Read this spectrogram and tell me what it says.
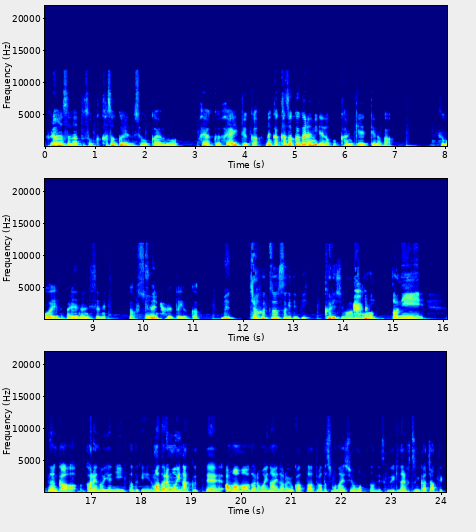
フランスだとそっか家族への紹介も早く早いというかなんか家族ぐるみでのこう関係っていうのがすごいあれなんですよね、まあ、普通にあるというかめっちゃ普通すぎてびっくりします。本当に。なんか彼の家に行った時にまあ誰もいなくって、あうんまあまあ誰もいないならよかったって私も内心思ってたんですけどいきなり普通にガチャって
